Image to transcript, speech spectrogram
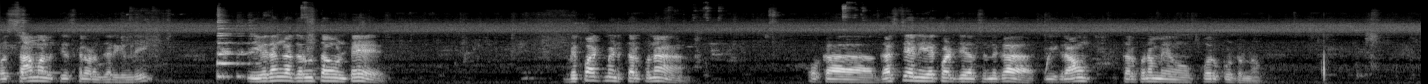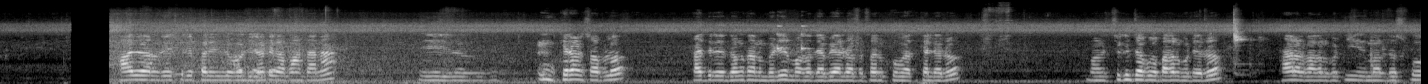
ఓ సామాన్లు తీసుకెళ్ళడం జరిగింది. ఈ విధంగా జరుగుతూ ఉంటే డిపార్ట్మెంట్ తరపున ఒక గస్తీని ఏర్పాటు చేయాల్సిందిగా ఈ గ్రామం తరపున మేము కోరుకుంటున్నాం. ఆదివారం రాత్రి పన్నెండు ఒంటి గంటగా ప్రాంతాన ఈ కిరాణా షాప్లో రాత్రి దొంగతనం పడి మాకు డెబ్బై ఏళ్ళ రూపాయల సరుకు ఎత్తుకెళ్ళారు మన చికెన్ షాప్ పగలు కొట్టారు. తాళాలు పగలు కొట్టి మన దసుకు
